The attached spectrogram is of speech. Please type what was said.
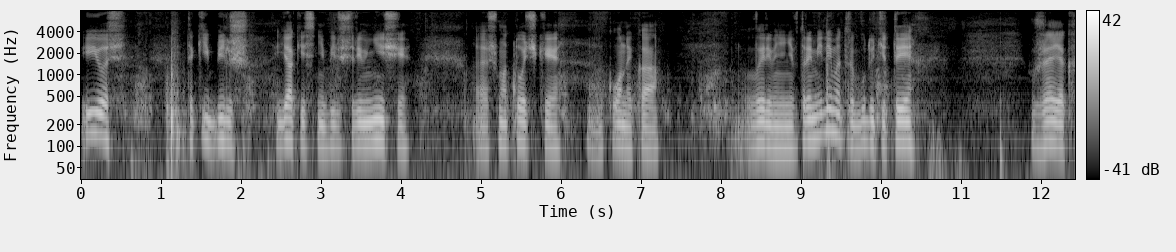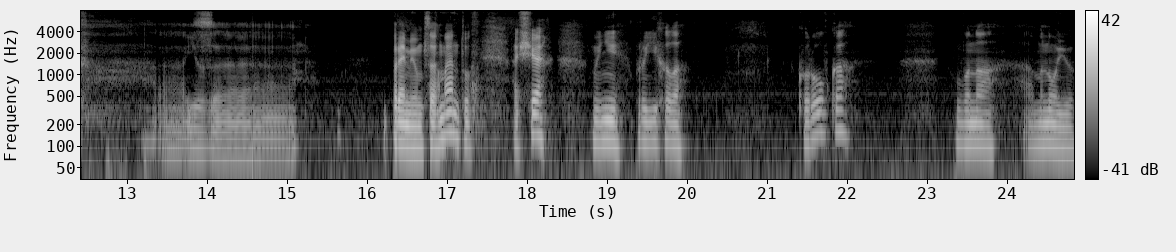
І ось такі більш якісні, більш рівніші е, шматочки е, коника вирівняні в 3 мм, будуть іти вже як із преміум сегменту. А ще мені приїхала коровка. Вона мною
